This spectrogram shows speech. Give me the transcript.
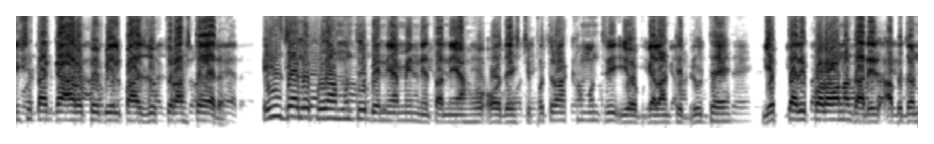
নিষেধাজ্ঞা আরোপে বিল পাস যুক্তরাষ্ট্রের। ইসরায়েলের প্রধানমন্ত্রী বেনিয়ামিন নেতানিয়াহু ও দেশটির প্রতিরক্ষা মন্ত্রী ইয়ব গ্যালান্টের বিরুদ্ধে গ্রেপ্তারি পরোয়ানা জারির আবেদন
